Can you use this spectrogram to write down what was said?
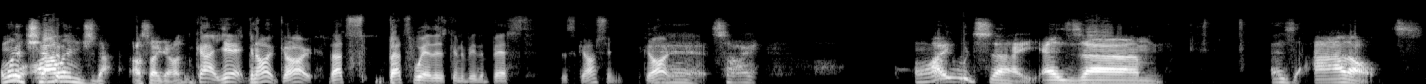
I want Well, to could- challenge that. Oh, sorry, go on. Okay, yeah, no, go. That's that's where there's gonna be the best discussion. Go. Yeah, so I would say as um as adults,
